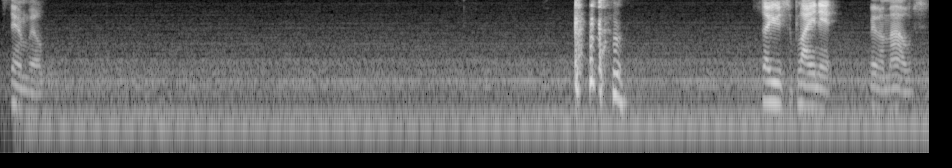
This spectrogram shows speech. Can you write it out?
steering wheel. so used to playing it with a mouse.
